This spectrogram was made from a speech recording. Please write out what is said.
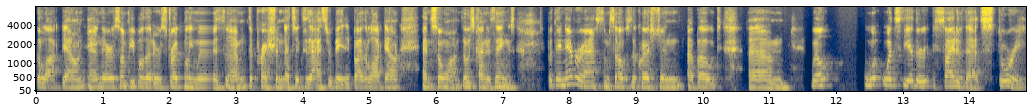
the lockdown, and there are some people that are struggling with um, depression that's exacerbated by the lockdown, and so on. Those kind of things, but they never ask themselves the question about, um, well what's the other side of that story?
